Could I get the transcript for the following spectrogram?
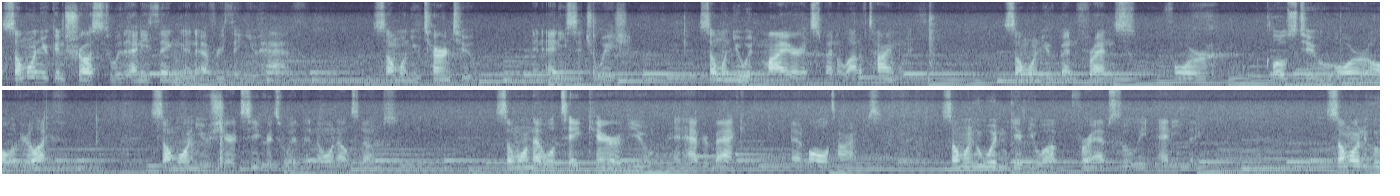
Someone you can trust with anything and everything you have. Someone you turn to in any situation. Someone you admire and spend a lot of time with. Someone you've been friends for close to or all of your life. Someone you've shared secrets with that no one else knows. Someone that will take care of you and have your back at all times. Someone who wouldn't give you up for absolutely anything. Someone who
